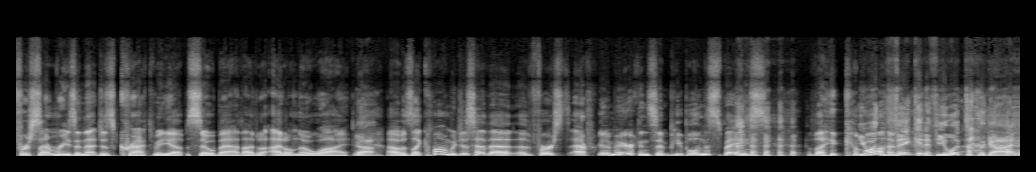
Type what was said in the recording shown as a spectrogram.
for some reason that just cracked me up so bad. I don't, I don't know why. Yeah. I was like, come on, we just had that uh, first African American sent people into space. like, come You on, wouldn't think it if you looked at the guy.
